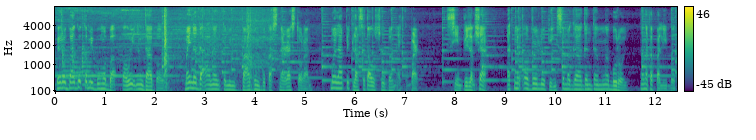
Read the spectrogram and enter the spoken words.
Pero bago kami bumaba pauwi ng Davao, may nadaanan kaming bagong bukas na restaurant malapit lang sa Tausuban Eco Park. Simple lang siya at may overlooking sa magagandang mga burol na nakapalibot.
